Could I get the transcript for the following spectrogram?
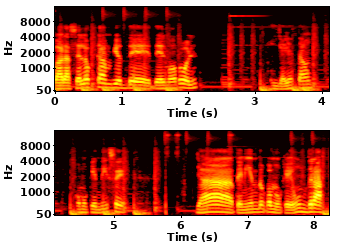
para hacer los cambios del motor. Y ya ellos estaban, como quien dice, ya teniendo como que un draft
